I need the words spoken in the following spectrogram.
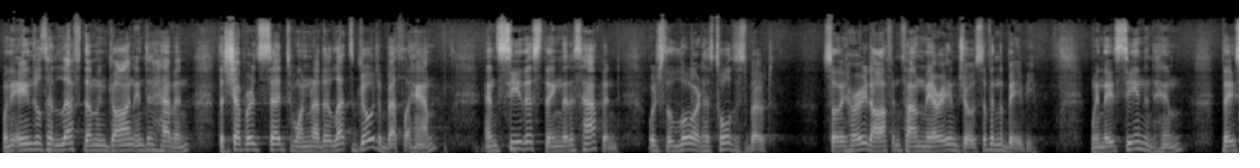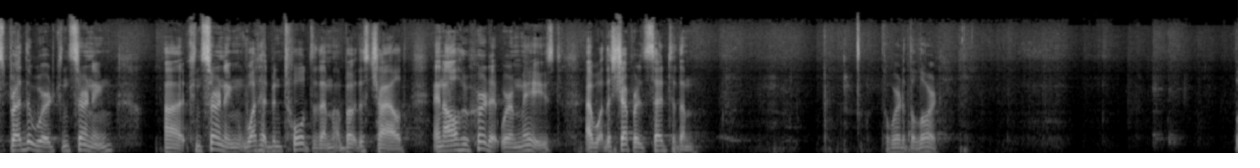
When the angels had left them and gone into heaven, the shepherds said to one another, Let's go to Bethlehem and see this thing that has happened, which the Lord has told us about. So they hurried off and found Mary and Joseph and the baby. When they seen him, they spread the word concerning, uh, concerning what had been told to them about this child, and all who heard it were amazed at what the shepherds said to them. The word of the Lord.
